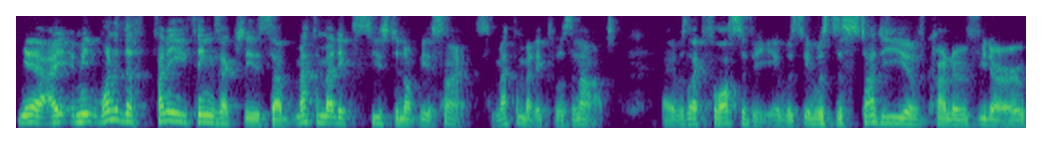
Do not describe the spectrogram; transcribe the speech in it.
Yeah, I, I mean, one of the funny things actually is uh, mathematics used to not be a science. Mathematics was an art. It was like philosophy. It was it was the study of kind of you know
